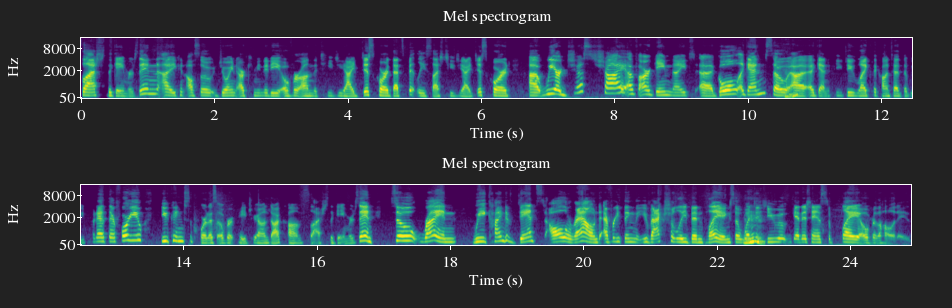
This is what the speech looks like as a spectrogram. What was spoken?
slash the gamers inn. Uh, you can also join our community over on the TGI Discord. That's bit.ly slash TGI Discord. Uh, we are just shy of our game night uh, goal again. So, Mhm. uh, again, if you do like the content that we put out there for you, you can support us over at patreon.com slash the gamers inn. So, Ryan, we kind of danced all around everything that you've actually been playing. So, what Mhm. did you get a chance to play over the holidays?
